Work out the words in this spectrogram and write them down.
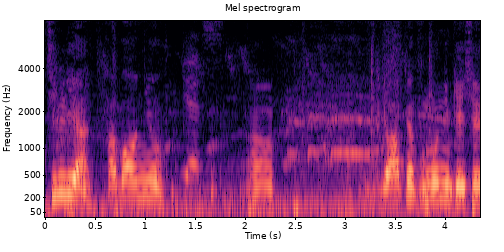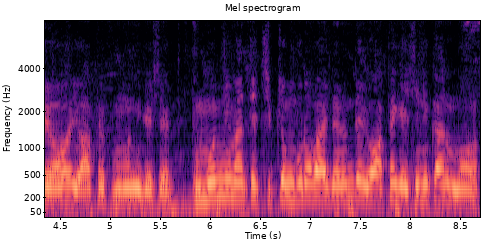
질리안. 하버뉴. Yes. 어. 요 앞에 부모님 계셔요. 요 앞에 부모님 계셔요. 부모님한테 집좀 물어봐야 되는데 요 앞에 계시니까는 뭐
